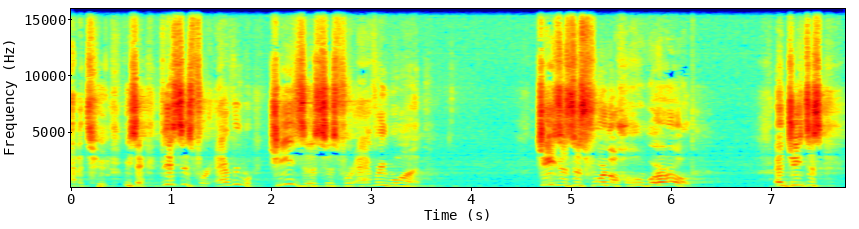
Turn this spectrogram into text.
attitude, we say, This is for everyone. Jesus is for everyone. Jesus is for the whole world. And Jesus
